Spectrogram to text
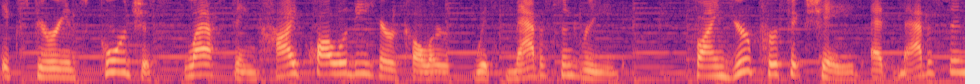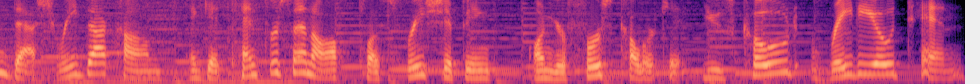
Experience gorgeous, lasting, high quality hair color with Madison Reed. Find your perfect shade at madison reed.com and get 10% off plus free shipping on your first color kit. Use code RADIO10.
